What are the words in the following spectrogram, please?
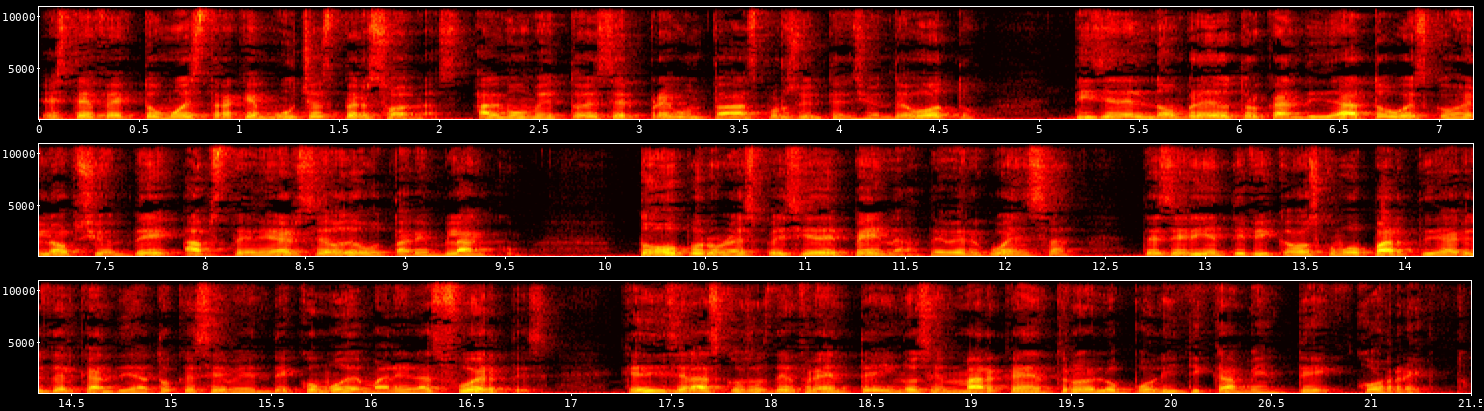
Este efecto muestra que muchas personas, al momento de ser preguntadas por su intención de voto, dicen el nombre de otro candidato o escogen la opción de abstenerse o de votar en blanco, todo por una especie de pena, de vergüenza, de ser identificados como partidarios del candidato que se vende como de maneras fuertes, que dice las cosas de frente y no se enmarca dentro de lo políticamente correcto.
